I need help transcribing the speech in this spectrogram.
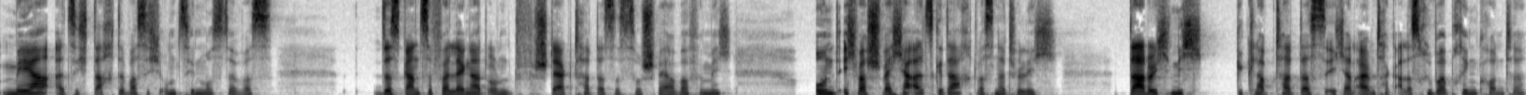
mehr, als ich dachte, was ich umziehen musste, was das Ganze verlängert und verstärkt hat, dass es so schwer war für mich. Und ich war schwächer als gedacht, was natürlich dadurch nicht geklappt hat, dass ich an einem Tag alles rüberbringen konnte.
